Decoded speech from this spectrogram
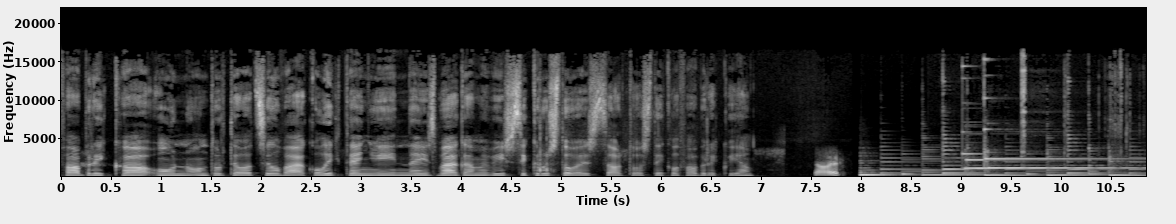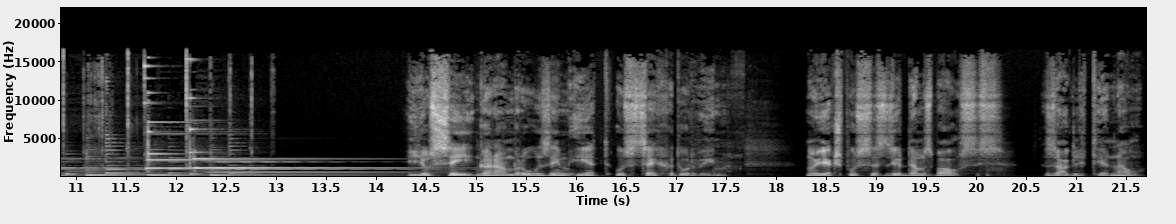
fabrika, un, un tur to cilvēku likteņi neizbēgami visi krustojas caur to stikla fabriku. Ja? Tā ir. Jusī garām brūzim iet uz ceha durvīm. No iekšpuses dzirdams balsis. Zagļi tie nav,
